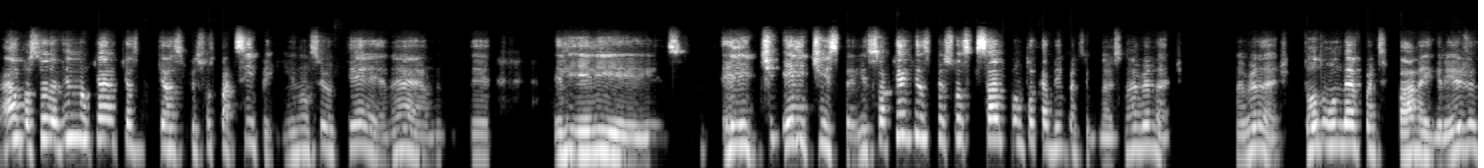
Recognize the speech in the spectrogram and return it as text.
ah, o pastor Davi não quer que as, que as pessoas participem e não sei o quê, né? Ele, ele, ele elitista, ele só quer que as pessoas que saibam tocar bem participem. Não, isso não é verdade. não é verdade. Todo mundo deve participar na igreja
